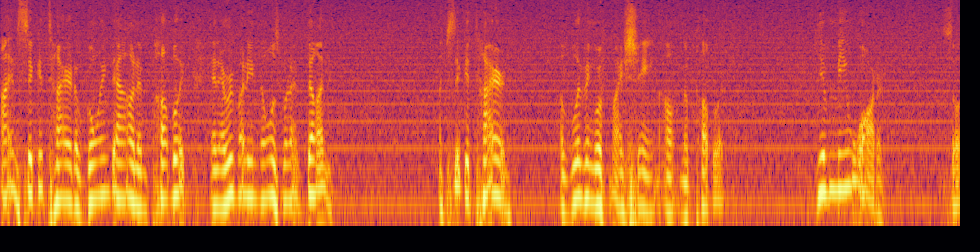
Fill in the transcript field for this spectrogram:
I am sick and tired of going down in public and everybody knows what I've done. I'm sick and tired of living with my shame out in the public. Give me water so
